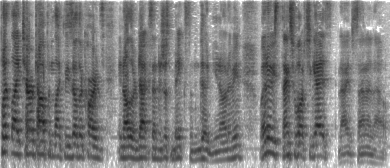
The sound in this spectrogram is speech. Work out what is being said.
put like Terrortop and like these other cards in other decks and it just makes them good, you know what I mean? But anyways, thanks for watching guys, and I'm signing out.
